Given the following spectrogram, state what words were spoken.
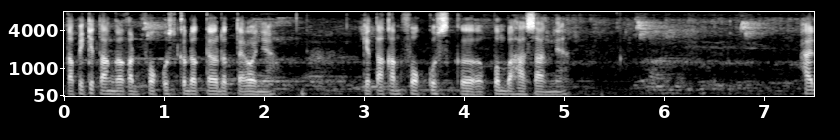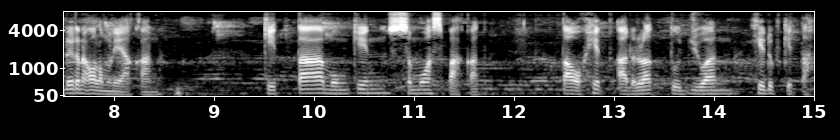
Tapi kita nggak akan fokus ke detail-detailnya. Kita akan fokus ke pembahasannya hadirin Allah muliakan. Kita mungkin semua sepakat tauhid adalah tujuan hidup kita.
